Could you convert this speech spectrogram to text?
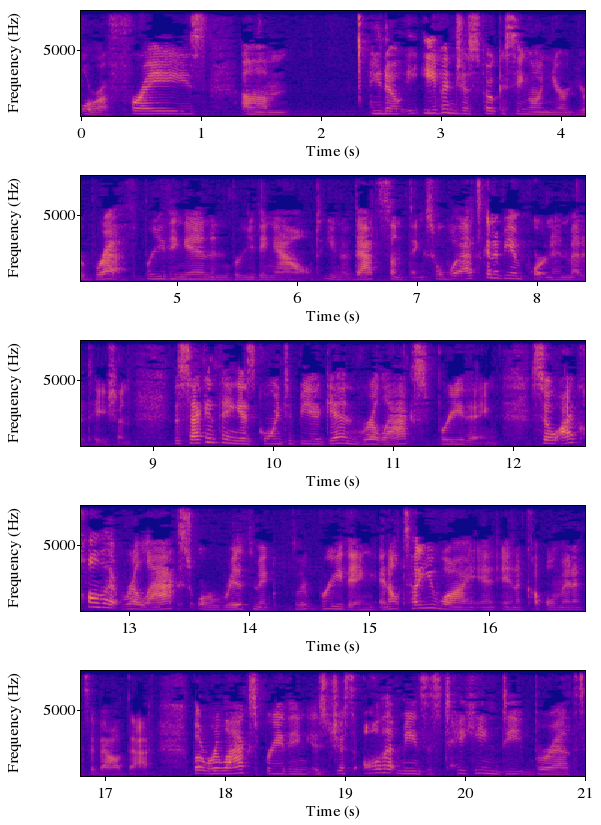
or a phrase. Um, you know even just focusing on your your breath breathing in and breathing out you know that's something. So that's going to be important in meditation. The second thing is going to be again relaxed breathing. So i call that relaxed or rhythmic breathing and i'll tell you why in, in a couple minutes about that. But relaxed breathing is just all that means is taking deep breaths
